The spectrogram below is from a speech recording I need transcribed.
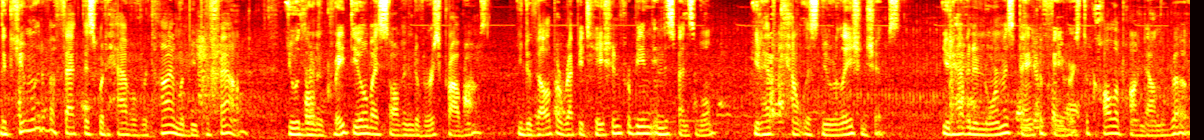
The cumulative effect this would have over time would be profound. You would learn a great deal by solving diverse problems. You develop a reputation for being indispensable. You'd have countless new relationships. You'd have an enormous bank of favors to call upon down the road.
